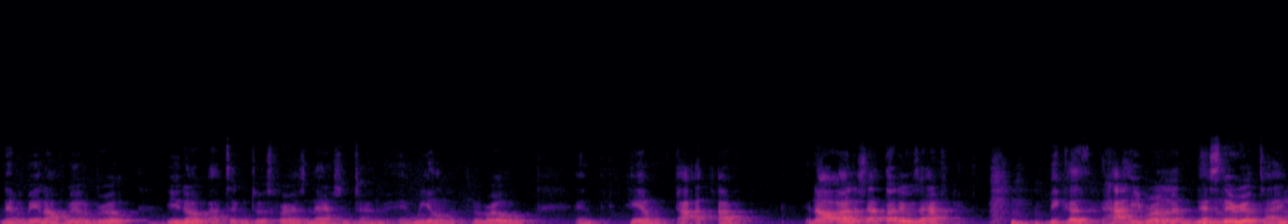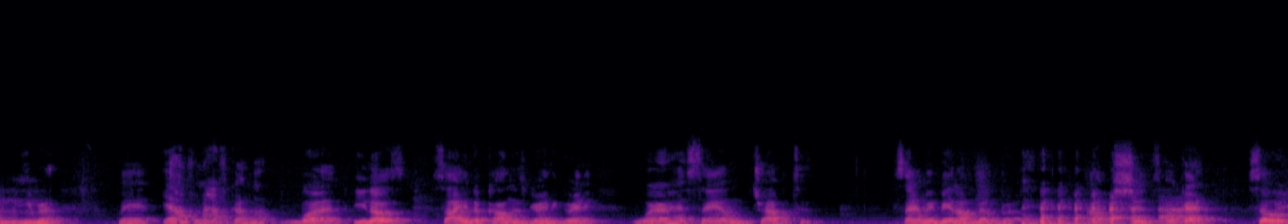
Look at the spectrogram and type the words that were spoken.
never being off Meadowbrook. You know, I took him to his first national tournament, and we on the, the road, and him. I, I, I, in all honesty, I thought he was African because how he run, that Mhm. stereotype, he Mhm. run. Man, yeah, I'm from Africa. I'm not, boy, you know. So I end up calling his granny. Granny, where has Sam traveled to? Sam ain't been off Meadowbrook. oh shoot, okay. So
